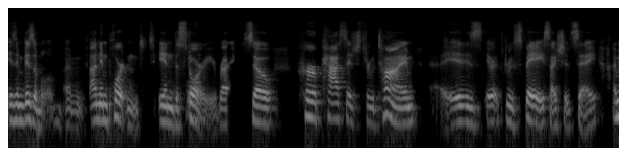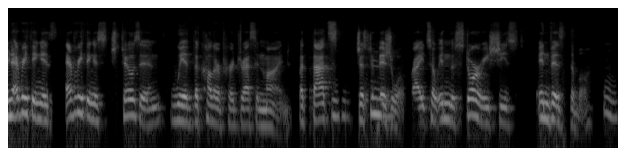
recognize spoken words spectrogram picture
is invisible, um, unimportant in the story, right? So her passage through time is er, through space i should say i mean everything is everything is chosen with the color of her dress in mind but that's Mhm. just a Mhm. visual right so in the story she's invisible Mm.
